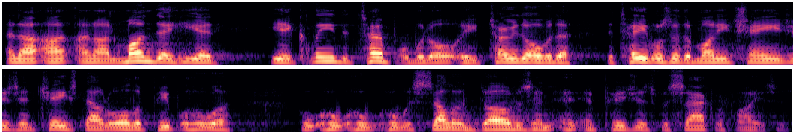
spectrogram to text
and on, and on Monday he had, he had cleaned the temple, but all, he turned over the, the tables of the money changers and chased out all the people who were, who, who, who were selling doves and, and, and, pigeons for sacrifices.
